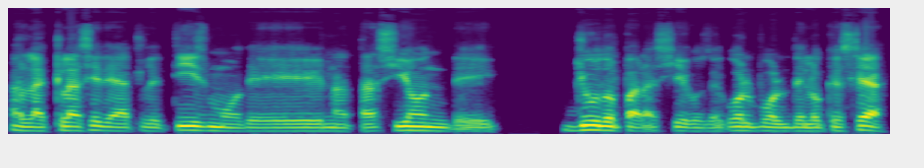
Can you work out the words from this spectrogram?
a la clase de atletismo, de natación, de judo para ciegos, de golbol, de lo que sea.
